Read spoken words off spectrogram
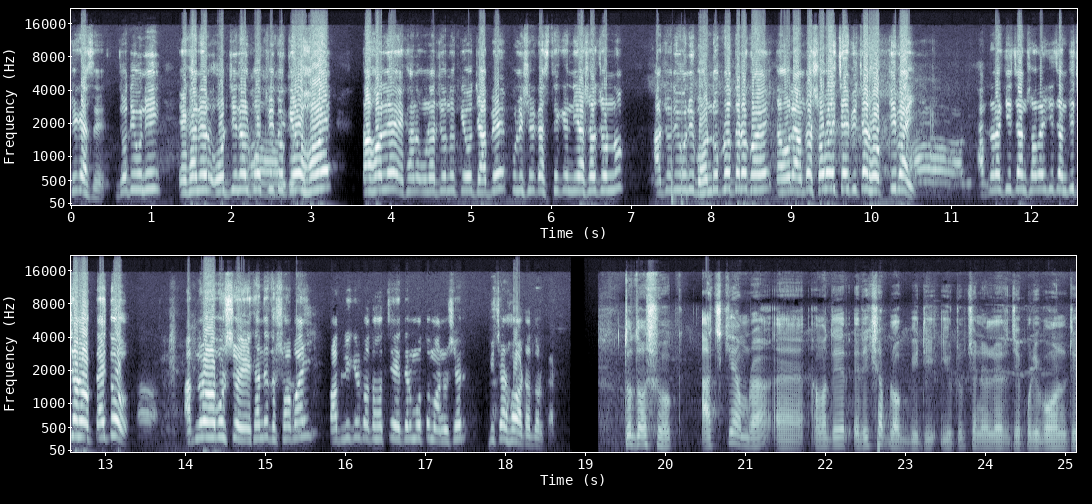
ঠিক আছে? যদি উনি এখানের অরিজিনাল প্রকৃত কেউ হয় তাহলে এখানে ওনার জন্য কেউ যাবে পুলিশের কাছ থেকে নিয়ে আসার জন্য। আর যদি উনি ভণ্ড প্রতারক হয়, তাহলে আমরা সবাই চাই বিচার হোক। কি ভাই? আপনারা কি চান? সবাই কি চান? বিচার হোক, তাই তো? আপনারা অবশ্যই এখানে তো সবাই পাবলিকের কথা হচ্ছে, এদের মতো মানুষের বিচার হওয়াটা দরকার। তো দর্শক, আজকে আমরা আমাদের রিক্সা ব্লগ বিডি ইউটিউব চ্যানেলের যে পরিবহনটি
